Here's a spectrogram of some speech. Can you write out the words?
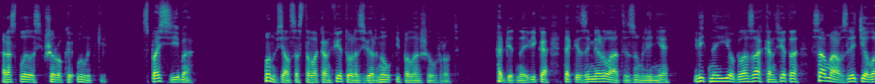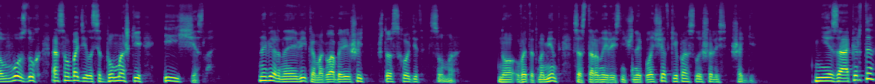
расплылось в широкой улыбке. Спасибо. Он взял со стола конфету, развернул и положил в рот. А бедная Вика так и замерла от изумления. Ведь на ее глазах конфета сама взлетела в воздух, освободилась от бумажки и исчезла. Наверное, Вика могла бы решить, что сходит с ума. Но в этот момент со стороны лестничной площадки послышались шаги. «Не заперто?»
